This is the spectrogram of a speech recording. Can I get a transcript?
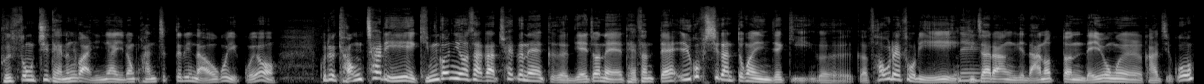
불송치 되는 거 아니냐 이런 관측들이 나오고 있고요. 그리고 경찰이 김건희 여사가 최근에 그 예전에 대선 때 7시간 동안 이제 기- 그, 그 서울의 소리 네. 기자랑 나눴던 내용을 가지고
